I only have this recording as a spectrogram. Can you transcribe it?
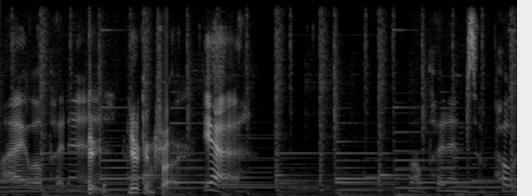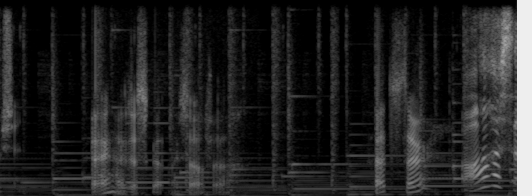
I will put You, in, you can try. yeah. I'll put in some potion. Okay, I just got myself a pets there. Awesome.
